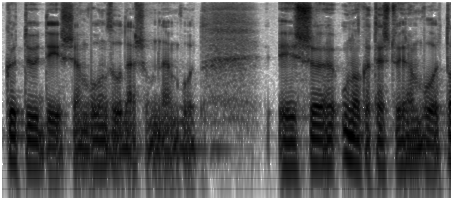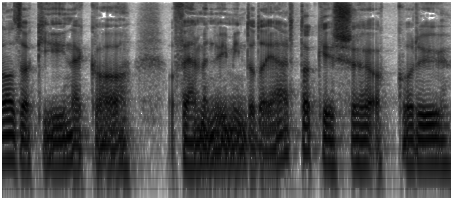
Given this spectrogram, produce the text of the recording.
kötődésem, vonzódásom nem volt. És unokatestvérem volt az, akinek a, a felmenői mind oda jártak, és akkor ő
